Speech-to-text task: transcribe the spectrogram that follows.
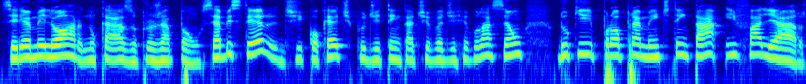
seria melhor, no caso, para o Japão se abster de qualquer tipo de tentativa de regulação do que propriamente tentar e falhar.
